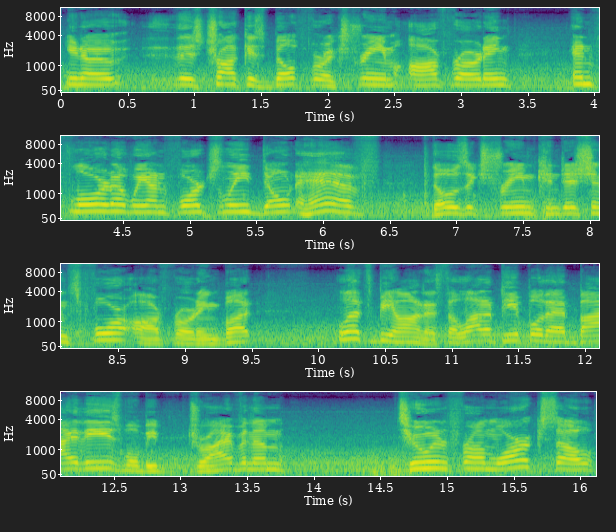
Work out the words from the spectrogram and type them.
you know, this truck is built for extreme off-roading. In Florida, we unfortunately don't have those extreme conditions for off-roading, but let's be honest, a lot of people that buy these will be driving them to and from work, so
